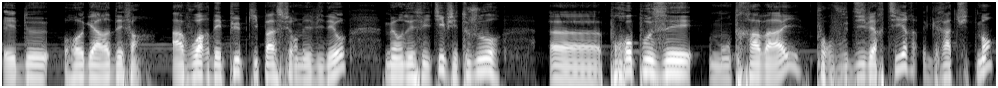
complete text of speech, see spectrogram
et de regarder, enfin, avoir des pubs qui passent sur mes vidéos. Mais en définitive, j'ai toujours euh, proposé mon travail pour vous divertir gratuitement.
